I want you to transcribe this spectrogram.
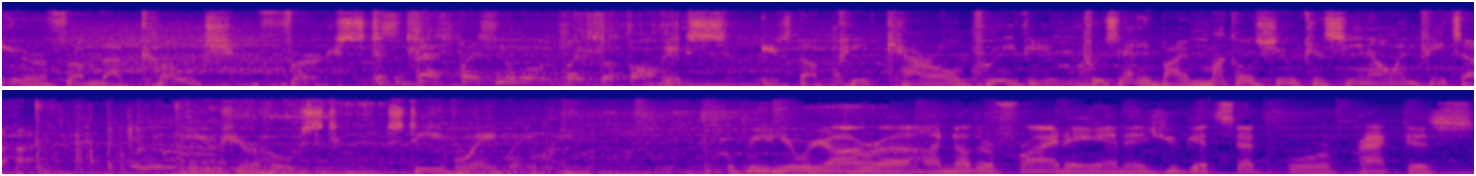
Hear from the coach first. It's the best place in the world to play football. This is the Pete Carroll Preview, presented by Muckleshoot Casino and Pizza Hut. Here's your host, Steve Raible. Well, Pete, here we are, uh, another Friday, and as you get set for practice,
